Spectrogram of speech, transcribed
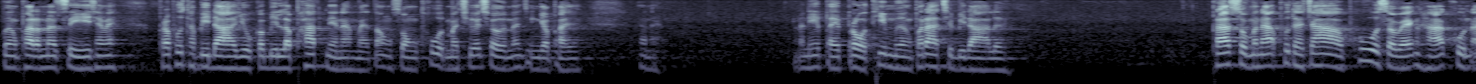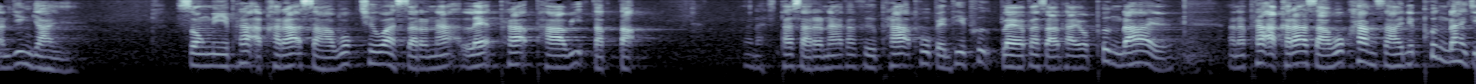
เมืองพาราณสีใช่ไหมพระพุทธบิดาอยู่กบิลพัทเนี่ยนะแม่ต้องส่งทูตมาเชื้อเชิญนะจึงจะไปนะอันนี้ไปโปรดที่เมืองพระราชบิดาเลย พระสมณะพุทธเจ้าผู้สแสวงหาคุณอันยิ่งใหญ่ ทรงมีพระอัครสาวกชื่อว่าสารณะและพระภาวิตตะนะพระสารณะก็คือพระผู้เป็นที่พึ่งแปลภาษาไทยว่าพึ่งได้นะพระอัครสาวกข้างซ้ายนี่พึ่งได้จ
